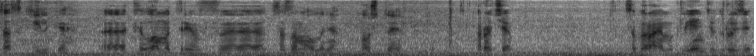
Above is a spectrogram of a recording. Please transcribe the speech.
за скільки е, кілометрів е, це замовлення коштує. Коротше, збираємо клієнтів, друзі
